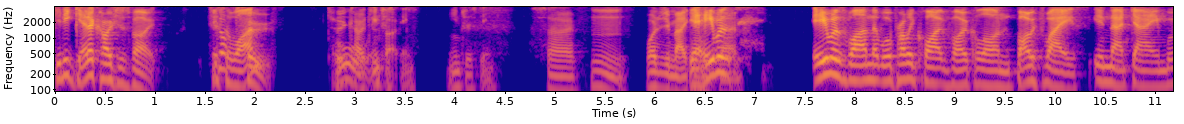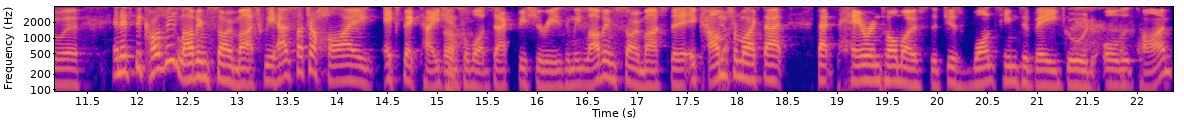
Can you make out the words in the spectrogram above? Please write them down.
did he get a coaches' vote? Just the one. Two, two Ooh, coaches' interesting. votes. Interesting. So, hmm, what did you make? Yeah, he was. Game? He was one that we are probably quite vocal on both ways in that game. We were, and it's because we love him so much. We have such a high expectation oh. for what Zach Fisher is, and we love him so much that it comes yeah. from like that that parent almost that just wants him to be good all the time.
